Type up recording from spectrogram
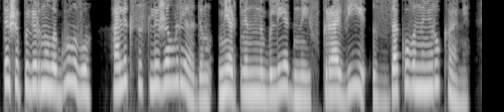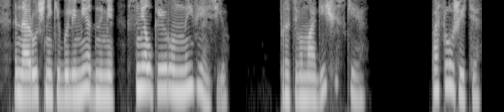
Тэша повернула голову. Алексос лежал рядом, мертвенно-бледный, в крови, с закованными руками. Наручники были медными, с мелкой рунной вязью противомагические? Послушайте.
